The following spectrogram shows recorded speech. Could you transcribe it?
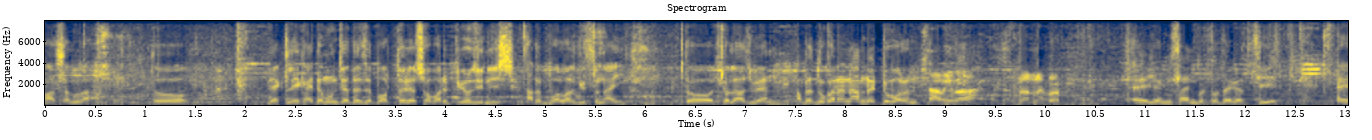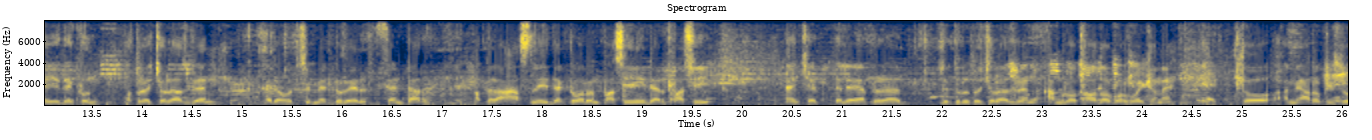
মাশাল্লাহ তো দেখলে খাইতে মন চাইতেছে বর এটা সবার প্রিয় জিনিস আর বলার কিছু নাই। তো চলে আসবেন। আপনার দোকানের নামটা একটু বলেন। স্বামীমা রান্না এই যে আমি সাইনবোর্ড তো দেখাচ্ছি। এই দেখুন আপনারা চলে আসবেন। এটা হচ্ছে মেট্রো রেল সেন্টার আপনারা আসলেই দেখতে পারবেন পাশেই এটার পাশেই। আচ্ছা তাহলে আপনারা দ্রুত চলে আসবেন আমরাও খাওয়া দাওয়া করব এখানে। তো আমি আরও কিছু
